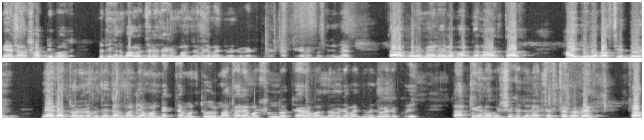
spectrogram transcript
মেয়েটা শর্ট ডিভোর্স যদি কোনো ভালো ছেলে থাকেন বন্ধন মিডিয়ার মাধ্যমে যোগাযোগ করে তার ঠিকানা খুঁজে নেবেন। তারপরে মেয়েটা হলো ভারদানা আক্তার। হাইট হলো বাস্তির দুই মেয়েটা চৌরানব্বইতে জন্ম, যেমন দেখতে এমন চুল, মাথার এমন সুন্দর চেহারা। বন্ধন মিডিয়ার মাধ্যমে যোগাযোগ করি, তার ঠিকানা অবশ্যই খুঁজে নেওয়ার চেষ্টা করবেন। সব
